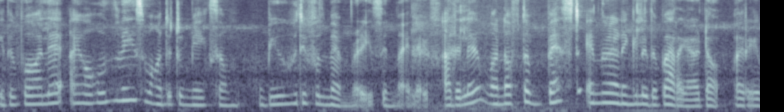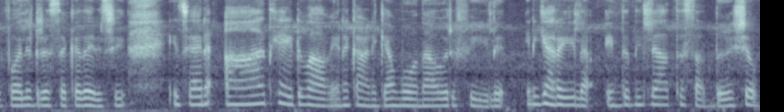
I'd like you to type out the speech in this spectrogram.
ഇതുപോലെ I always wanted to make some beautiful memories in my life അതിൽ വൺ ഓഫ് ദ ബെസ്റ്റ് എന്ന് വേണമെങ്കിൽ ഇത് പറയാം കേട്ടോ. ഒരേപോലെ ഡ്രസ്സൊക്കെ ധരിച്ച് ഞാൻ ആദ്യമായിട്ട് വാവേനെ കാണിക്കാൻ പോകുന്ന ആ ഒരു ഫീൽ എനിക്കറിയില്ല എന്തെന്നില്ലാത്ത സന്തോഷവും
